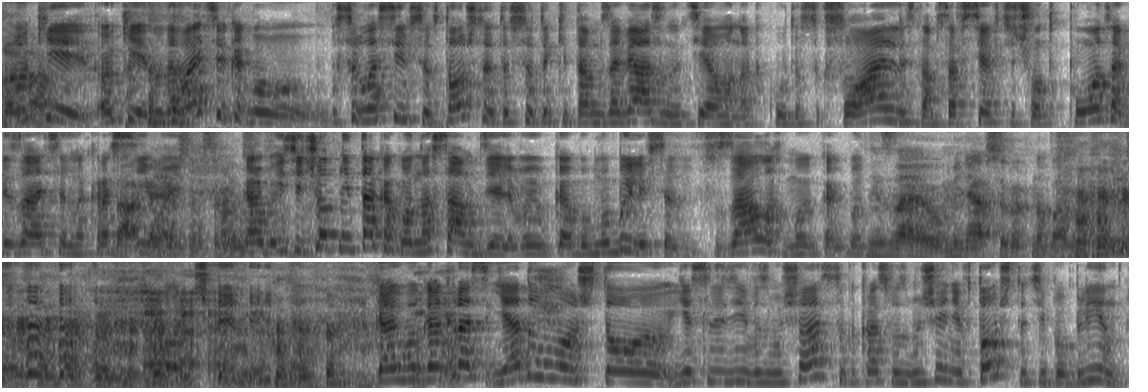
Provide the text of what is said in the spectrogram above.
да, окей, окей. Ну давайте как бы согласимся в том, что это все-таки там завязана тема на какую-то сексуальность, там со всех течет пот обязательно Да, красивый. конечно, согласен. Как бы и течет не так, как он на самом деле. Вы как бы мы были все в залах, мы как бы Не знаю, у меня все как на. Окей. Как бы как раз я думаю, что если люди возмущаются, то как раз возмущение в том, что типа, блин,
